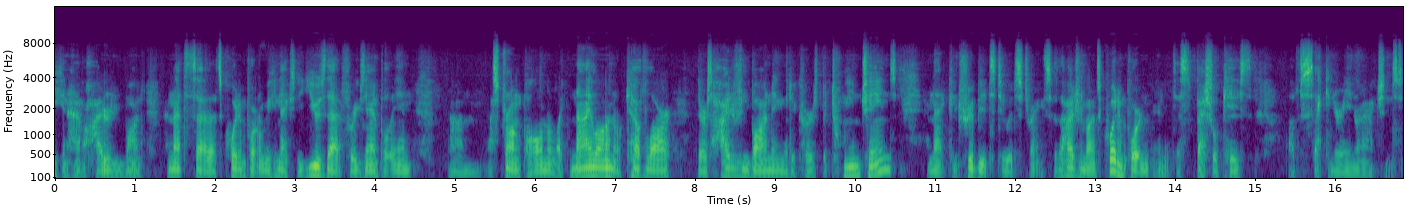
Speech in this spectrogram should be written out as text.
you can have a hydrogen bond. And that's, uh, that's quite important. We can actually use that, for example, in um, a strong polymer like nylon or Kevlar. There's hydrogen bonding that occurs between chains, and that contributes to its strength. So the hydrogen bond is quite important, and it's a special case of secondary interactions.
